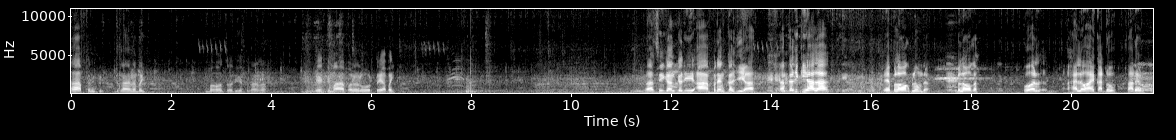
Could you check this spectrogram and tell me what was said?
ਆ ਆਪਣੀ ਦੁਕਾਨ ਆ ਬਾਈ। ਬਹੁਤ ਵਧੀਆ ਦੁਕਾਨ ਆ। ਇਹ ਜਮਾਲਪੁਰ ਰੋਡ ਤੇ ਆ ਬਾਈ। ਅਕਾਲ ਅੰਕਲ ਜੀ ਆ ਆਪਣੇ ਅੰਕਲ ਜੀ ਆ। ਅੰਕਲ ਜੀ ਕੀ ਹਾਲ ਆ? ਇਹ ਬਲੌਗ ਬਣਾਉਂਦਾ। ਬਲੌਗ। ਹੋਰ ਹੈਲੋ ਹਾਈ ਕਰ ਦੋ ਸਾਰਿਆਂ ਨੂੰ।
